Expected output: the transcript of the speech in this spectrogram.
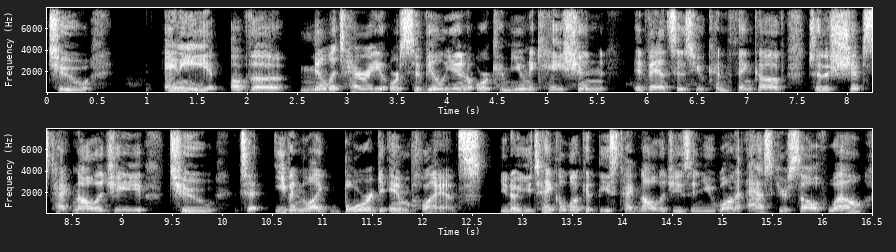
to any of the military or civilian or communication advances you can think of to the ship's technology to to even like Borg implants. You know, you take a look at these technologies and you want to ask yourself, well,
